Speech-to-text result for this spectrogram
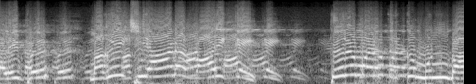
தலைப்பு மகிழ்ச்சியான வாழ்க்கை. திருமணத்திற்கு முன்பா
